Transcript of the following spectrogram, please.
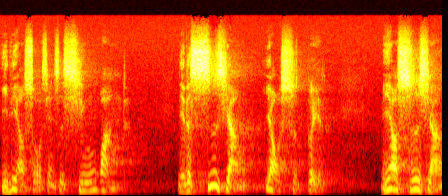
一定要首先是兴旺的。你的思想要是对的，你要思想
